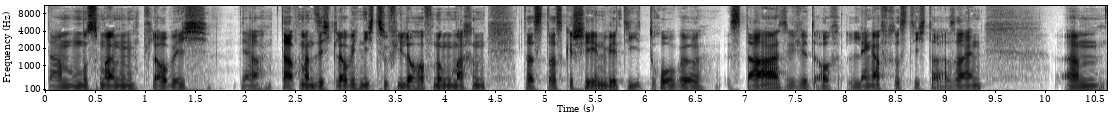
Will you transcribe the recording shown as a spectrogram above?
Da muss man, glaube ich, ja, darf man sich, glaube ich, nicht zu viele Hoffnungen machen, dass das geschehen wird. Die Droge ist da, sie wird auch längerfristig da sein. Ähm,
